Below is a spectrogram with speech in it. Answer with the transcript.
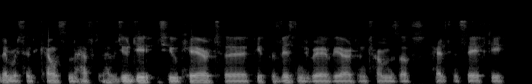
Limerick City Council have to have due, due care to people visiting the graveyard in terms of health and safety.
